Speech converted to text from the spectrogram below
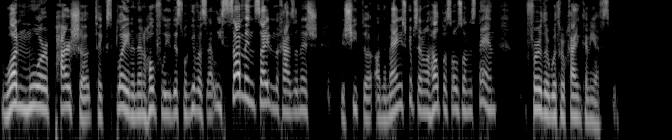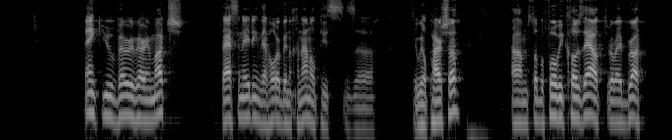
one more parsha to explain, and then hopefully this will give us at least some insight in the Chazon Ish Yeshita on the manuscripts, and it'll help us also understand further with Reb Chaim Kanievsky. Thank you very, very much. Fascinating. That whole Rabbeinu Chananel piece is a, a real parsha. Um, so before we close out, Rabbi Brodt,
